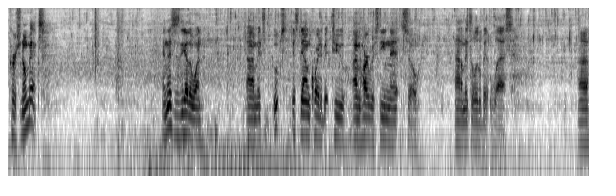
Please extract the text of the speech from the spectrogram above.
personal mix. And this is the other one. Um, it's oops, it's down quite a bit too. I'm harvesting it, so um, it's a little bit less. Uh,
